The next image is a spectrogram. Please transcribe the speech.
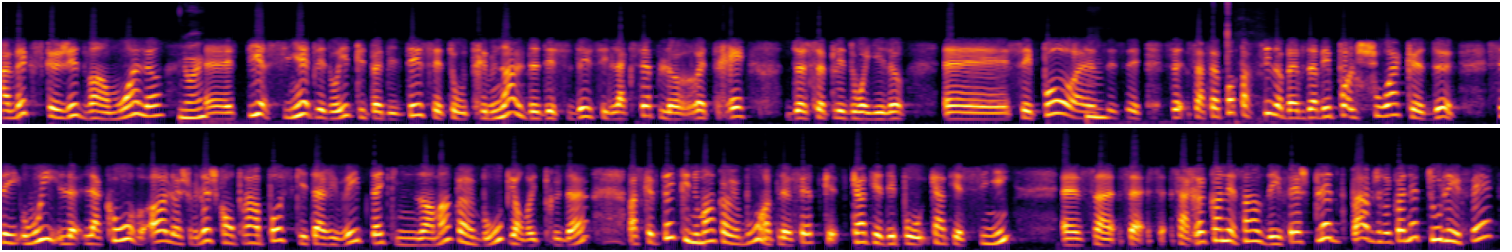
avec ce que j'ai devant moi, là, euh, s'il a signé un plaidoyer de culpabilité, c'est au tribunal de décider s'il accepte le retrait de ce plaidoyer-là. Euh, c'est pas, euh, hmm. ça fait pas partie là. Ben vous avez pas le choix que de. C'est oui, la cour a le choix. Là, je comprends pas ce qui est arrivé. Peut-être qu'il nous en manque un bout, puis on va être prudent, parce que peut-être qu'il nous manque un bout entre le fait que quand il a dépôt, quand il a signé, euh, sa, sa, reconnaissance des faits. Je plaide coupable, je reconnais tous les faits,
